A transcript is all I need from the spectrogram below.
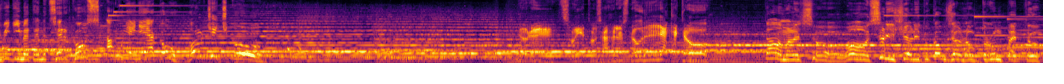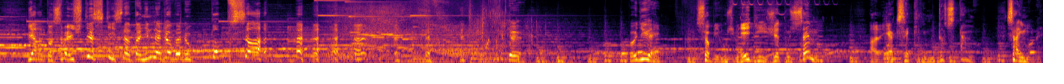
Už vidíme ten cirkus a u něj nějakou holčičku. Dore, co je to za hroznou raketu? Tamhle jsou, o, slyšeli tu kouzelnou trumpetu. Já to své štěstí snad ani nedovedu popsat. Eh, Podívej, sobě už vědí, že tu jsem. Ale jak se k ním dostanu? Simone,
